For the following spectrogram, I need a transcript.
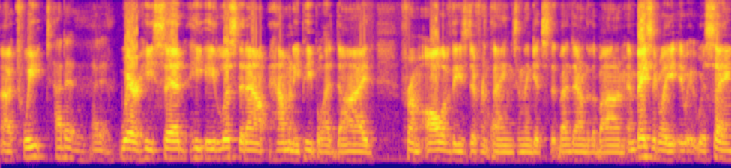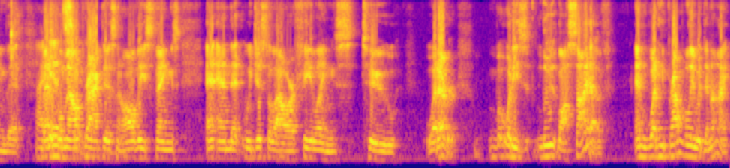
uh, tweet I didn't. I didn't. where he said he, he listed out how many people had died from all of these different things and then gets to, down to the bottom and basically it, it was saying that I medical malpractice and all these things and, and that we just allow our feelings to whatever but what he's lost sight of and what he probably would deny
